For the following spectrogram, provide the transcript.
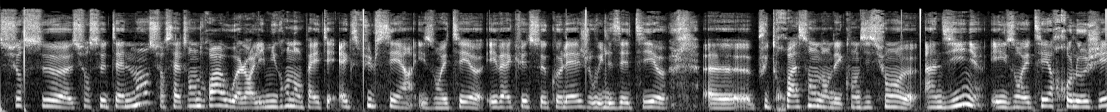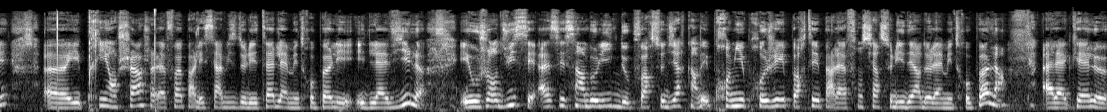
sur ce tellement, sur cet endroit où alors les migrants n'ont pas été expulsés, hein, ils ont été évacués de ce collège où ils étaient plus de 300 dans des conditions indignes, et ils ont été relogés euh, et pris en charge à la fois par les services de l'État, de la métropole et, de la ville. Et aujourd'hui, c'est assez symbolique de pouvoir se dire qu'un des premiers projets portés par la foncière solidaire de la métropole, à laquelle euh,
